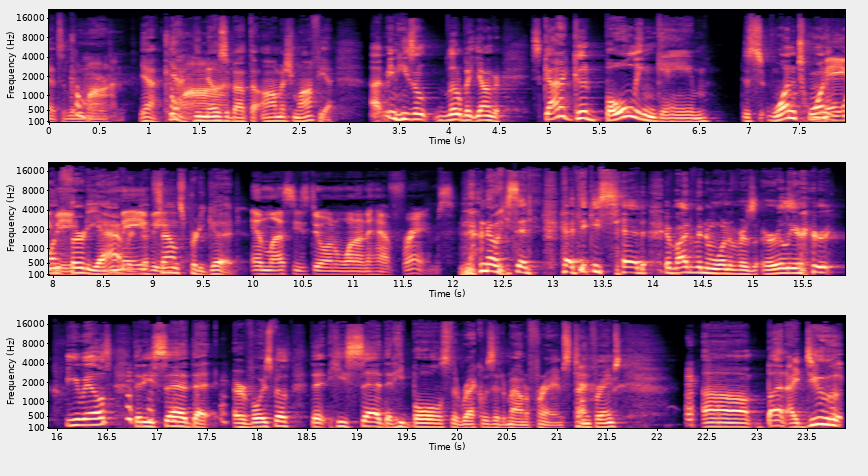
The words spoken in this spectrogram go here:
Yeah, it's a little Come weird. on. Yeah, Come yeah. on. He knows about the Amish mafia. I mean, he's a little bit younger. He's got a good bowling game. This 120, Maybe. 130 average. Maybe. That sounds pretty good. Unless he's doing one and a half frames. No, no, he said, I think he said, it might have been in one of his earlier emails that he said that, or voicemails, that he said that he bowls the requisite amount of frames, 10 frames. Uh, but I do,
